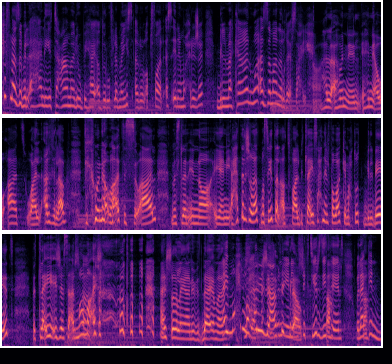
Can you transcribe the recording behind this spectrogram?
كيف لازم الأهالي يتعاملوا بهاي الظروف؟ لما يسألوا الأطفال أسئلة محرجة بالمكان والزمان الغير صحيح. آه، هلأ هن هن أوقات والأغلب بيكون أوقات السؤال مثلا إنه يعني حتى الشغلات بسيطة الأطفال بتلاقي صحن الفواكه محطوط بالبيت بتلاقيه اجى سأل ماما إيش؟ هاي الشغلة يعني دائما. هي محرجة. محرجة على فكره يعني مش كثير ديتيلز ولكن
